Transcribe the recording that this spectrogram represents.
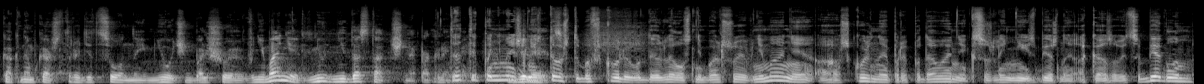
как нам кажется, традиционно им не очень большое внимание, недостаточное, по крайней да мере. Да ты понимаешь, уделяется. не то, чтобы в школе уделялось небольшое внимание, а школьное преподавание, к сожалению, неизбежно оказывается беглым,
